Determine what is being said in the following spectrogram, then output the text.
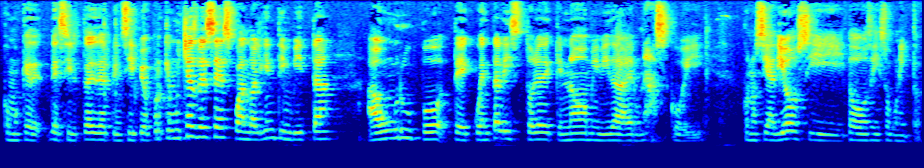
como que decirte desde el principio, porque muchas veces cuando alguien te invita a un grupo, te cuenta la historia de que no, mi vida era un asco y conocí a Dios y todo se hizo bonito.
